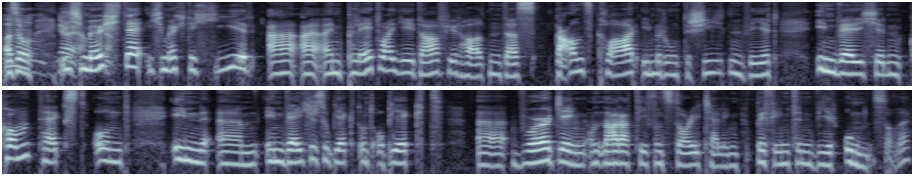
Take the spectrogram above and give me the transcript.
Also mm, ja, ich, ja, möchte, ja. ich möchte hier äh, äh, ein Plädoyer dafür halten, dass ganz klar immer unterschieden wird, in welchem Kontext und in, ähm, in welcher Subjekt und Objekt Uh, Wording und Narrativ und Storytelling befinden wir uns, oder?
